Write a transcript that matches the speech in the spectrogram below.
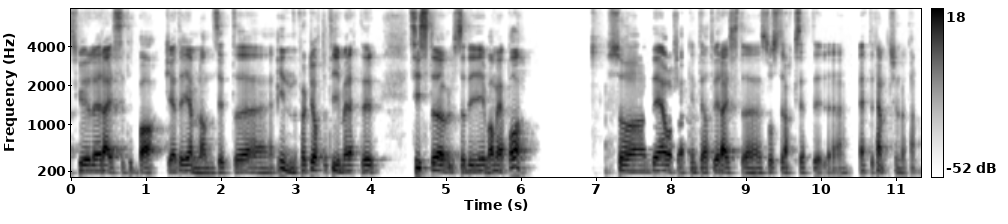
skulle reise tilbake til hjemlandet sitt eh, innen 48 timer etter siste øvelse de var med på. Så det er årsaken til at vi reiste så straks etter, etter 15 km.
